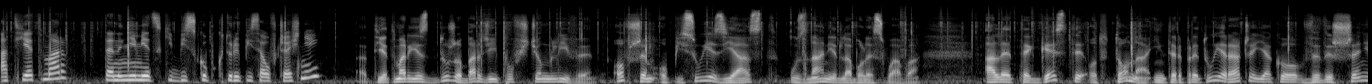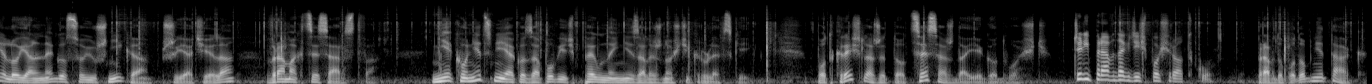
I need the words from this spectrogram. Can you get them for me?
A Tietmar, ten niemiecki biskup, który pisał wcześniej? Tietmar jest dużo bardziej powściągliwy. Owszem, opisuje zjazd, uznanie dla Bolesława, ale te gesty Ottona interpretuje raczej jako wywyższenie lojalnego sojusznika, przyjaciela, w ramach cesarstwa. Niekoniecznie jako zapowiedź pełnej niezależności królewskiej. Podkreśla, że to cesarz daje godłość. Czyli prawda gdzieś po środku. Prawdopodobnie tak.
